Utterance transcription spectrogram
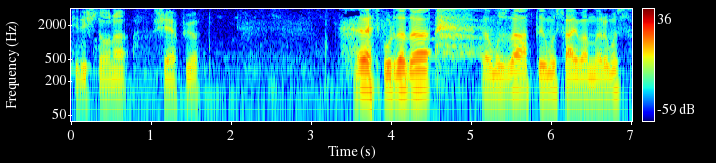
Piliç de ona şey yapıyor. Evet burada da damızlığa attığımız hayvanlarımız.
